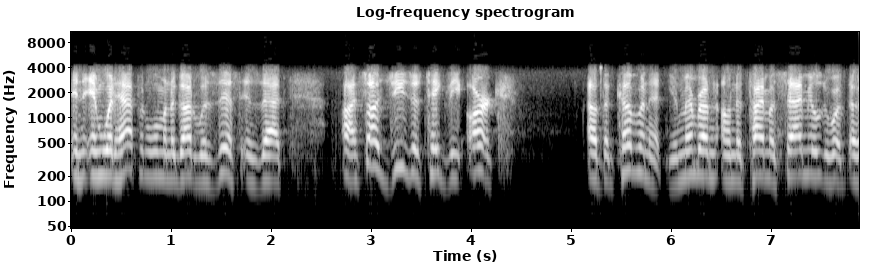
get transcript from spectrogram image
And, and what happened, woman of God, was this: is that I saw Jesus take the ark of the covenant. You remember on, on the time of Samuel, there was, uh,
